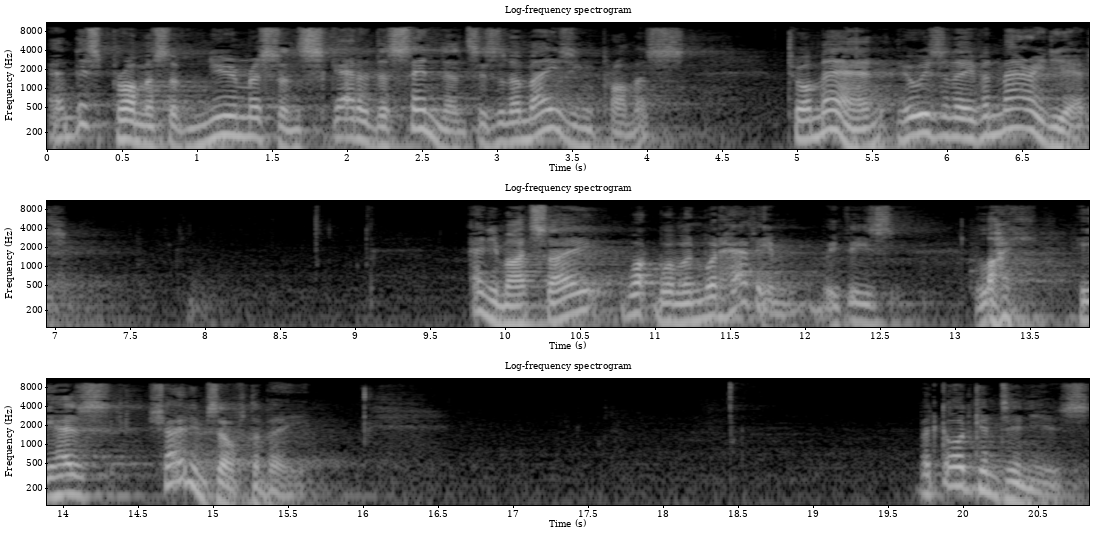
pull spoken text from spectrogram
And this promise of numerous and scattered descendants is an amazing promise to a man who isn't even married yet. And you might say, what woman would have him if he's like he has shown himself to be? But God continues,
